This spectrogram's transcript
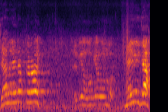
जा लाइन अप करो। अरे भैया हो गया वो नहीं जा।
